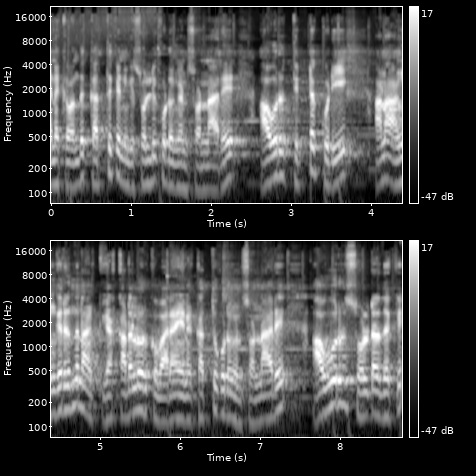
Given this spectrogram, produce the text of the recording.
எனக்கு வந்து கற்றுக்க நீங்கள் சொல்லிக் கொடுங்கன்னு சொன்னார். அவர் திட்டக்குடி ஆனால் அங்கேருந்து நான் கடலூருக்கு வரேன். எனக்கு கற்றுக் கொடுங்கன்னு சொன்னார். அவர் சொல்கிறதுக்கு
